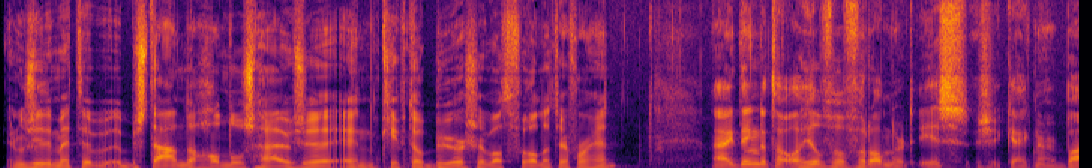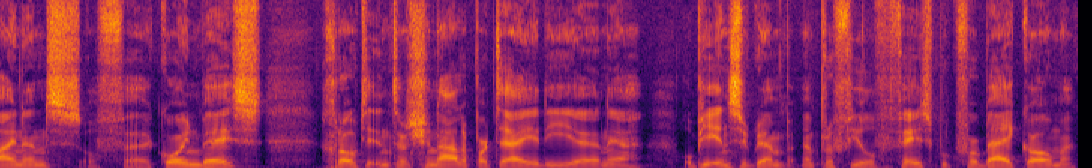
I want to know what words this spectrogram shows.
En hoe zit het met de bestaande handelshuizen en cryptobeurzen? Wat verandert er voor hen? Nou, ik denk dat er al heel veel veranderd is. Als je kijkt naar Binance of uh, Coinbase, grote internationale partijen die uh, nou ja, op je Instagram een profiel of Facebook voorbij komen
